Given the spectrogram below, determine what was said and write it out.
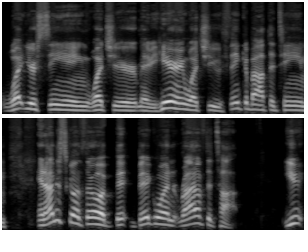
what you're seeing, what you're maybe hearing, what you think about the team. And I'm just going to throw a big one right off the top. You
